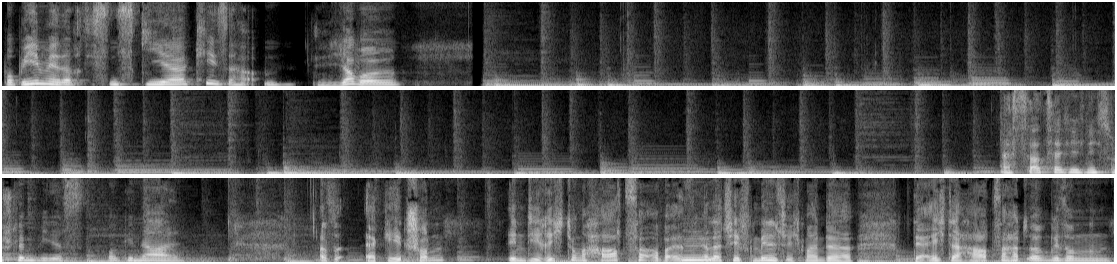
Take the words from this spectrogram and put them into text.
probieren wir doch diesen Skier Käse haben. Jawohl. Er ist tatsächlich nicht so schlimm wie das Original. Also er geht schon in die Richtung Harzer, aber er ist mhm. relativ mild. Ich meine, der, der echte Harzer hat irgendwie so einen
